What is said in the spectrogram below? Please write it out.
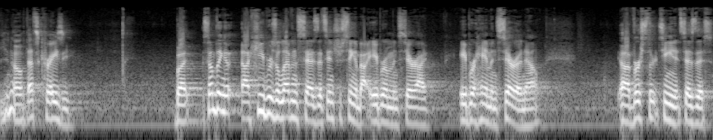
you know, that's crazy. But something uh, Hebrews 11 says that's interesting about Abram and Sarai, Abraham and Sarah now. Uh, verse 13, it says this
